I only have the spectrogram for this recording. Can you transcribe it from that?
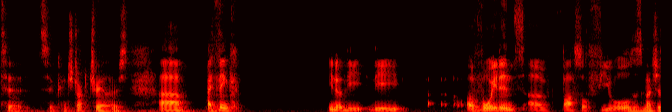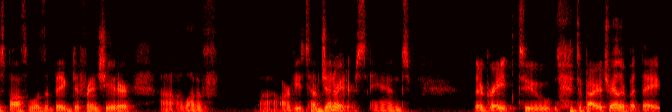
to to construct trailers. Um, I think you know the the avoidance of fossil fuels as much as possible is a big differentiator. Uh, a lot of uh, RVs have generators, and they're great to to power your trailer, but they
